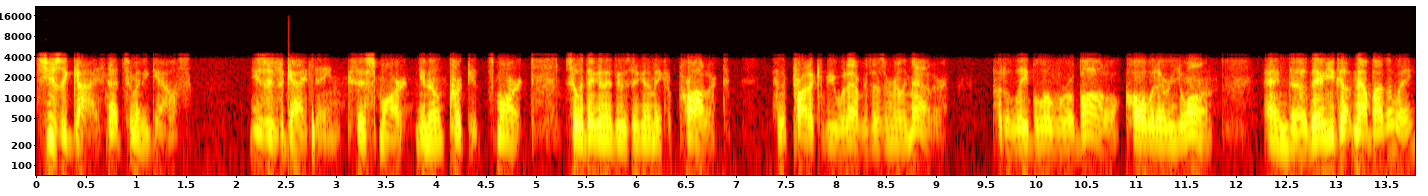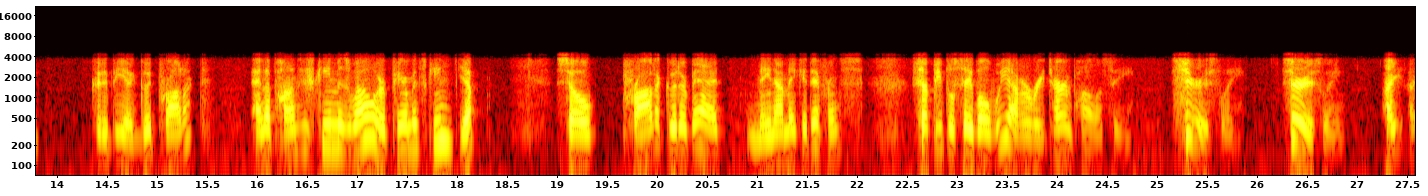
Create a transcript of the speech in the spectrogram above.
It's usually guys, not too many gals. Usually it's a guy thing because they're smart, you know, crooked, smart. So what they're going to do is they're going to make a product, and the product could be whatever. It doesn't really matter. Put a label over a bottle, call whatever you want, and uh, there you go. Now, by the way, could it be a good product and a Ponzi scheme as well, or a pyramid scheme? Yep. So product, good or bad, may not make a difference. Some people say, well, we have a return policy. Seriously, seriously, I, I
